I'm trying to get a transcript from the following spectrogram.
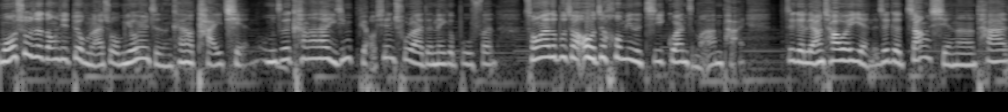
魔术这东西对我们来说，我们永远只能看到台前，我们只是看到他已经表现出来的那个部分，从来都不知道哦，这后面的机关怎么安排。这个梁朝伟演的这个张贤呢，他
